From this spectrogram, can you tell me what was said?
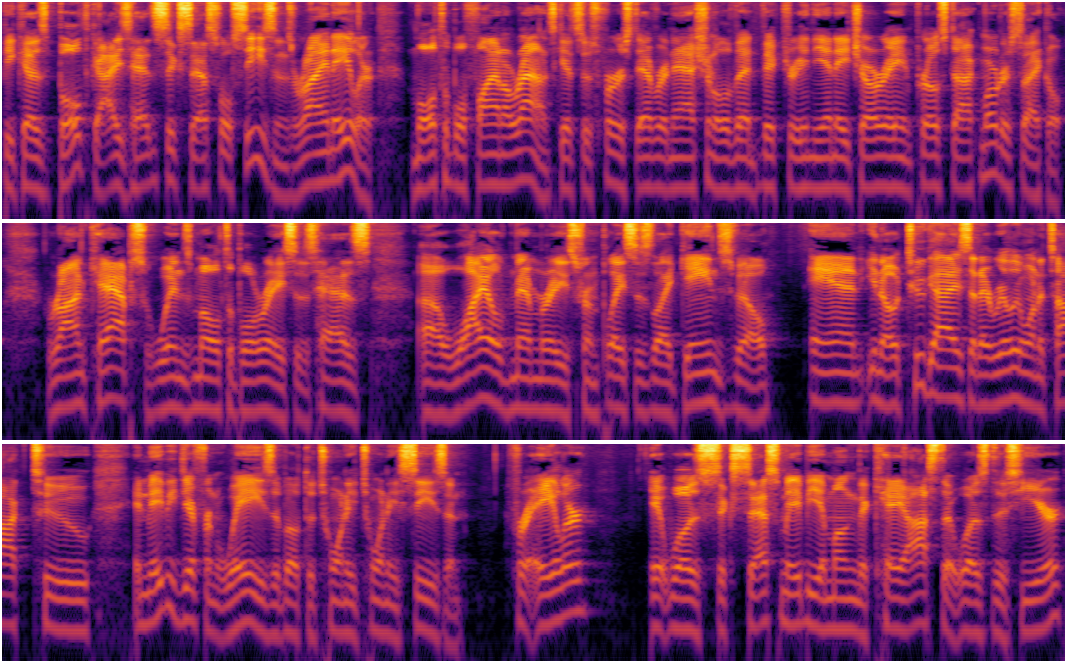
because both guys had successful seasons. Ryan Oehler, multiple final rounds, gets his first ever national event victory in the NHRA and Pro Stock Motorcycle. Ron Capps wins multiple races, has uh, wild memories from places like Gainesville and you know two guys that I really want to talk to in maybe different ways about the 2020 season. For Oehler, it was success maybe among the chaos that was this year,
